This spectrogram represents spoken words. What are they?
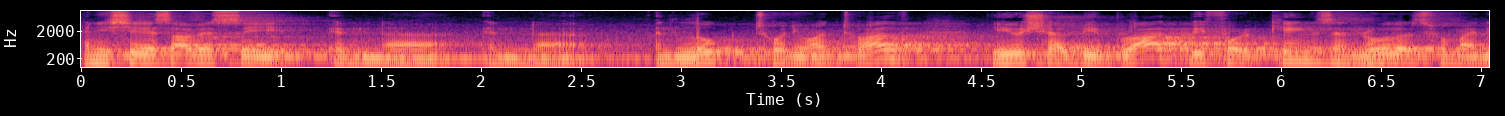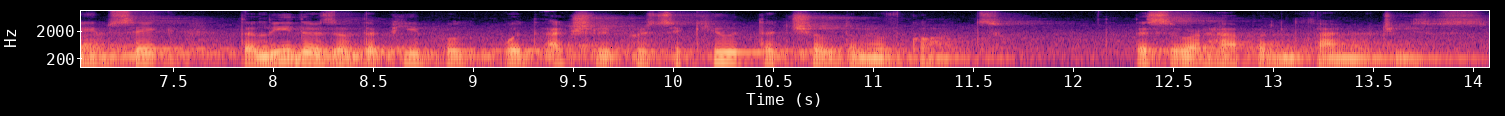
And you see this obviously in, uh, in, uh, in Luke 21 12. You shall be brought before kings and rulers for my name's sake the leaders of the people would actually persecute the children of God. This is what happened in the time of Jesus.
